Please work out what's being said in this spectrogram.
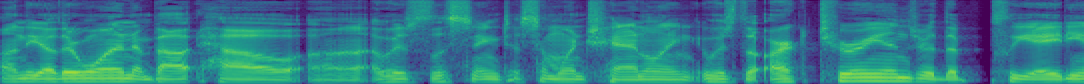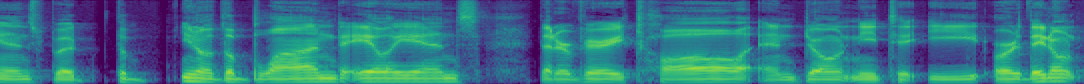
on the other one? About how uh, I was listening to someone channeling. It was the Arcturians or the Pleiadians, but the you know the blonde aliens that are very tall and don't need to eat, or they don't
